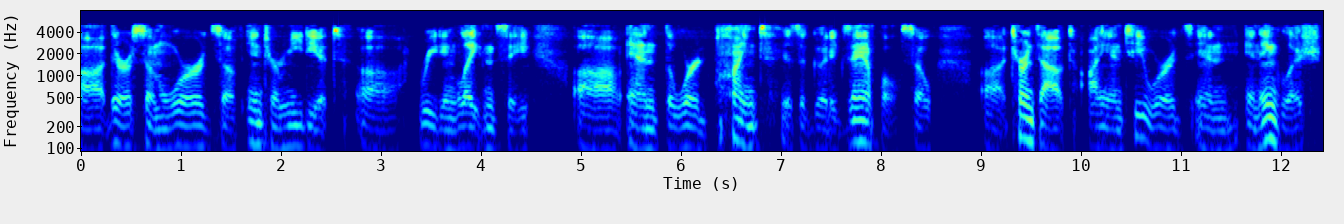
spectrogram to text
uh, there are some words of intermediate uh, reading latency, uh, and the word pint is a good example. So uh, turns out INT words in, in English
